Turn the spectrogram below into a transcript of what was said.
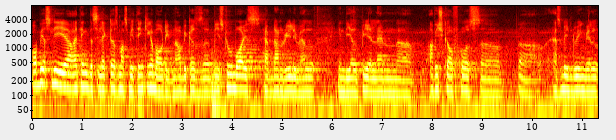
obviously, uh, I think the selectors must be thinking about it now because uh, these two boys have done really well in the LPL, and uh, Avishka, of course, uh, uh, has been doing well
